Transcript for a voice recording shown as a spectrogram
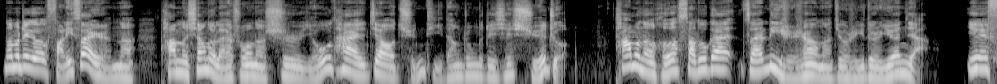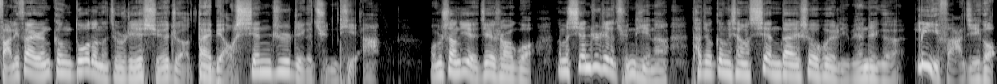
那么这个法利赛人呢，他们相对来说呢是犹太教群体当中的这些学者，他们呢和萨都该在历史上呢就是一对冤家，因为法利赛人更多的呢就是这些学者代表先知这个群体啊。我们上集也介绍过，那么先知这个群体呢，它就更像现代社会里边这个立法机构。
